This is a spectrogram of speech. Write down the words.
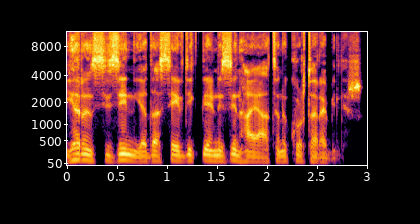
yarın sizin ya da sevdiklerinizin hayatını kurtarabilir.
